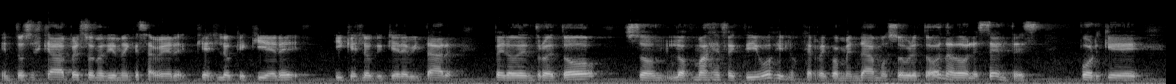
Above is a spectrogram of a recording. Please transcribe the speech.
entonces cada persona tiene que saber qué es lo que quiere y qué es lo que quiere evitar, pero dentro de todo son los más efectivos y los que recomendamos, sobre todo en adolescentes, porque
